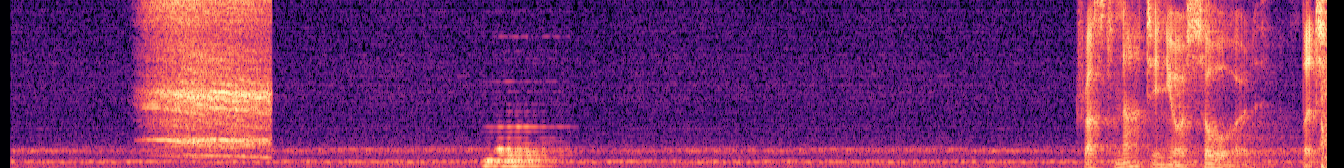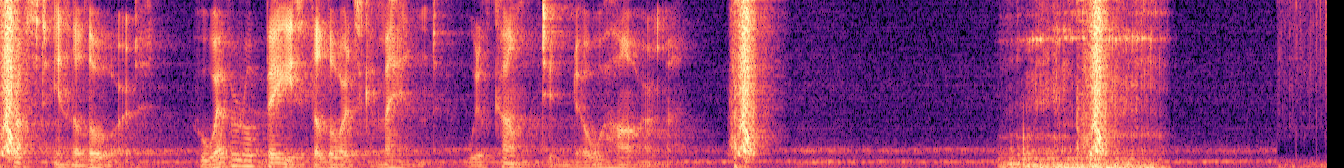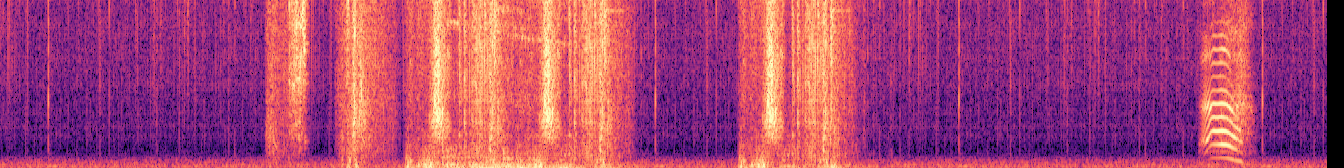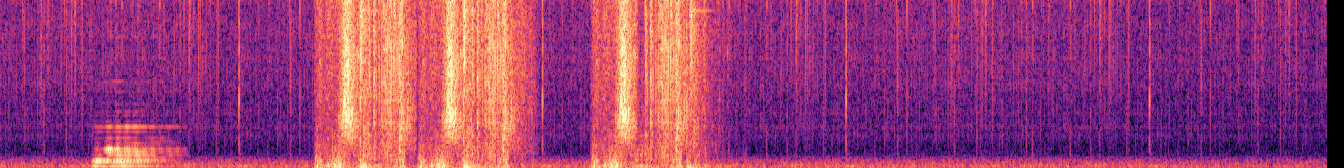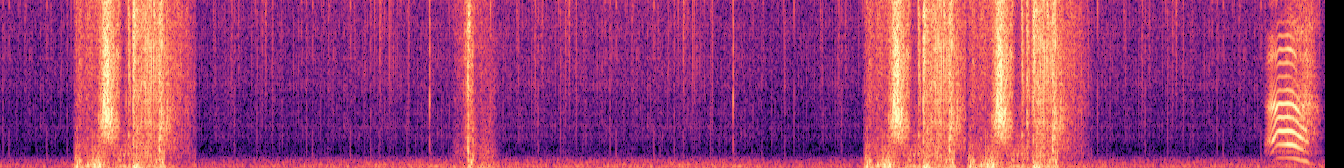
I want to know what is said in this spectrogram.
Trust not in your sword, but trust in the Lord. Whoever obeys the Lord's command will come to no harm. Ah!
